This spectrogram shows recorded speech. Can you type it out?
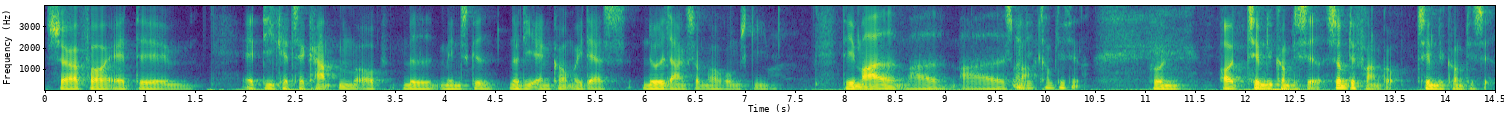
sørge for, at, øh, at de kan tage kampen op med mennesket, når de ankommer i deres noget langsommere rumskibe. Det er meget, meget, meget smart. Og det er kompliceret. På en, og temmelig kompliceret, som det fremgår. Temmelig kompliceret.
